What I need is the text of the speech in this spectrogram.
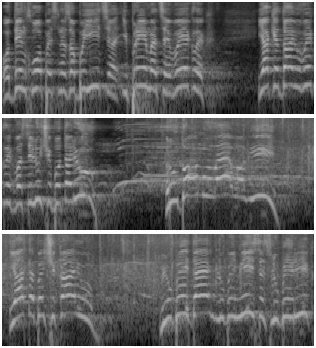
один хлопець не забоїться і прийме цей виклик. Я кидаю виклик Василю Чеботарю, рудому левові. Я тебе чекаю в будь-який день, в будь-який місяць, в будь-який рік,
